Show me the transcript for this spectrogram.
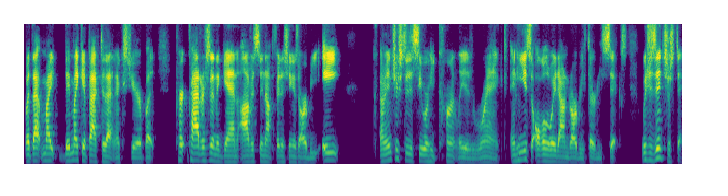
but that might, they might get back to that next year. But Patterson, again, obviously not finishing as RB8. I'm interested to see where he currently is ranked, and he's all the way down to RB 36, which is interesting.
